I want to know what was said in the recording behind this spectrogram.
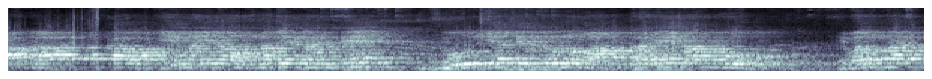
ఆధారంగా ఏమైనా ఉన్నది అంటే సూర్య చంద్రులు మాత్రమే మనకు ఎవరున్నారమ్మా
